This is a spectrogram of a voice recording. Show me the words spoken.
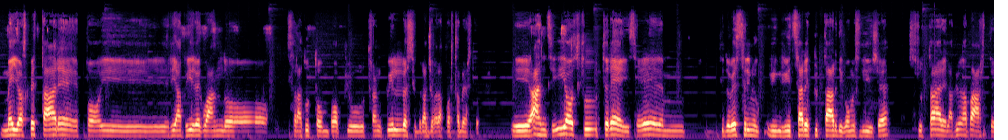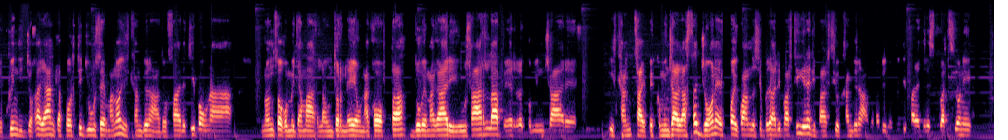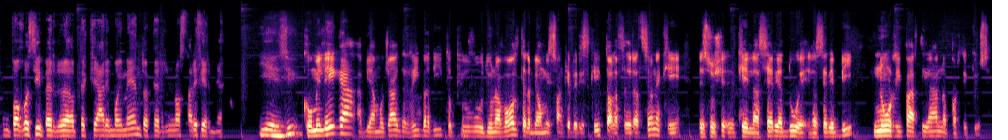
Meglio aspettare e poi riaprire quando sarà tutto un po' più tranquillo e si potrà giocare a porte aperte. E, anzi, io sfrutterei se mh, si dovesse iniziare più tardi, come si dice, sfruttare la prima parte e quindi giocare anche a porte chiuse, ma non il campionato, fare tipo una, non so come chiamarla, un torneo, una coppa, dove magari usarla per cominciare, il, sai, per cominciare la stagione e poi quando si potrà ripartire, riparti il campionato, capito? Quindi fare delle situazioni un po' così per, per creare movimento e per non stare fermi. Ecco. Iesi. Come Lega abbiamo già ribadito più di una volta, l'abbiamo messo anche per iscritto alla federazione, che, socie- che la Serie A2 e la Serie B non ripartiranno a porte chiuse.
